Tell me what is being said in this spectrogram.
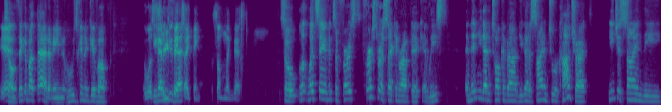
Yeah, so think about that. I mean, who's going to give up? it was you gotta three do picks, that. I think, something like that. So let, let's say if it's a first first or a second round pick at least, and then you got to talk about you got to sign him to a contract. He just signed the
